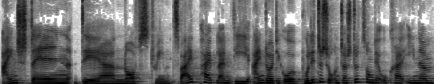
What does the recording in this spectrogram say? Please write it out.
Einstellen der Nord Stream 2 Pipeline, die eindeutige politische Unterstützung der Ukraine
